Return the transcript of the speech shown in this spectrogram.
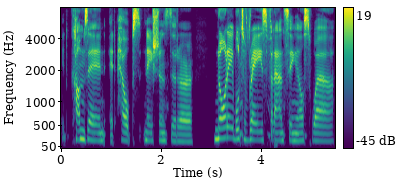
It comes in, it helps nations that are not able to raise financing elsewhere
